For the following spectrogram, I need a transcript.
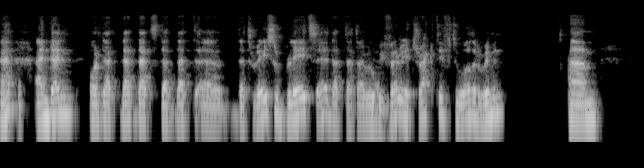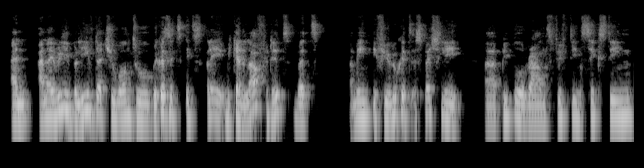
yeah. and then or that that that's that that uh, that razor blades eh, that that I will be very attractive to other women um and and I really believe that you want to because it's it's we can laugh at it but I mean if you look at especially uh, people around 15, 16,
